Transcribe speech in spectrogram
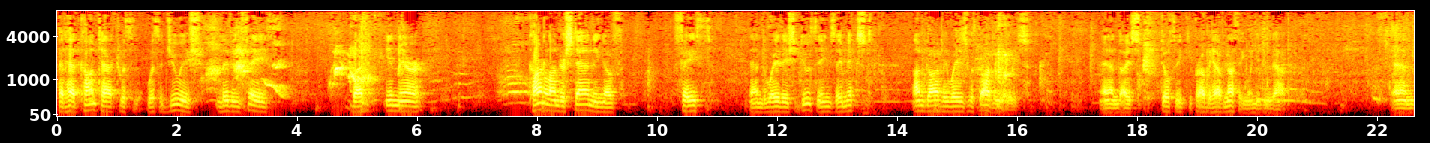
had had contact with with the Jewish living faith but in their carnal understanding of faith and the way they should do things, they mixed ungodly ways with godly ways. And I still think you probably have nothing when you do that. And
